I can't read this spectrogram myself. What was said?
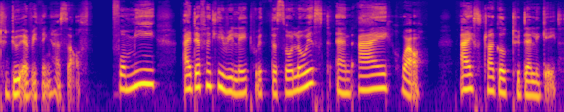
to do everything herself? For me, I definitely relate with the soloist and I, wow, I struggled to delegate.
